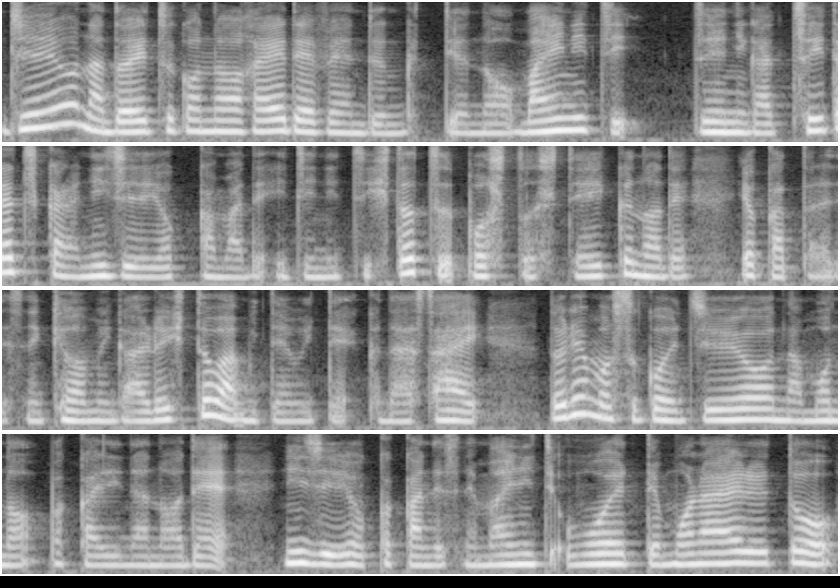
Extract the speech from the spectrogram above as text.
重要なドイツ語のガエデベンドゥングっていうのを毎日12月1日から24日まで1日1つポストしていくので、よかったらですね、興味がある人は見てみてください。どれもすごい重要なものばかりなので、24日間ですね、毎日覚えてもらえると、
